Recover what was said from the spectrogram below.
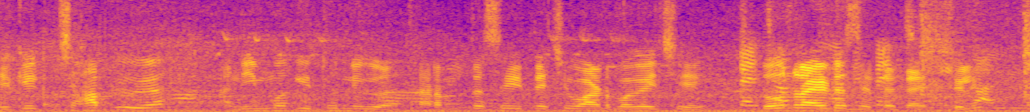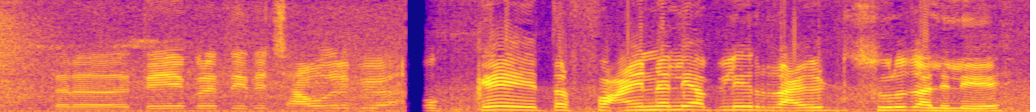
एक एक चहा पिऊया आणि मग इथून निघूया. कारण तसंही त्याची वाट बघायची आहे. दोन रायडर्स येतात ॲक्च्युली तर ते येईपर्यंत इथे चहा वगैरे पिऊया. ओके तर फायनली आपली राईड सुरू झालेली आहे.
